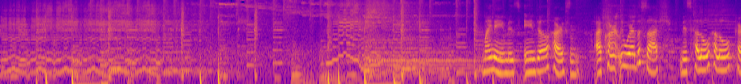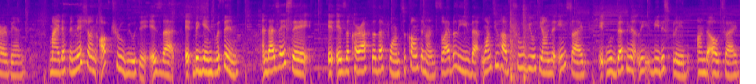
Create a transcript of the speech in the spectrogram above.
My name is Angel Harrison. I currently wear the sash Miss Hello Hello Caribbean. My definition of true beauty is that it begins within. And as they say, it is the character that forms the countenance. So I believe that once you have true beauty on the inside, it will definitely be displayed on the outside.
